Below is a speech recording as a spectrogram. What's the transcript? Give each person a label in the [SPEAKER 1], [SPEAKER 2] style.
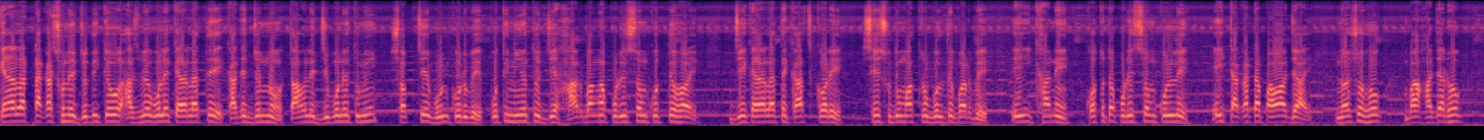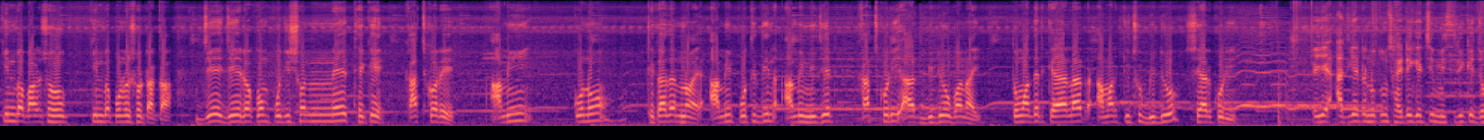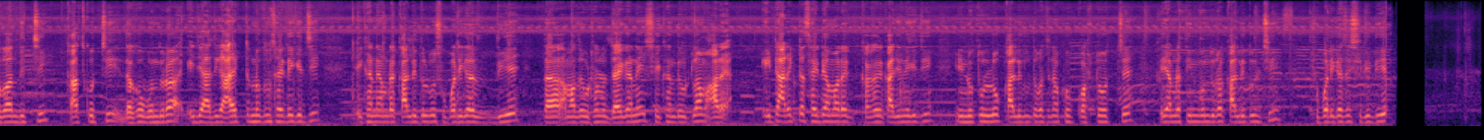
[SPEAKER 1] কেরালার টাকা শুনে যদি কেউ আসবে বলে কেরালাতে কাজের জন্য, তাহলে জীবনে তুমি সবচেয়ে ভুল করবে। প্রতিনিয়ত যে হাড় ভাঙা পরিশ্রম করতে হয়, যে কেরালাতে কাজ করে, সে শুধুমাত্র বলতে পারবে, এইখানে কতটা পরিশ্রম করলে এই টাকাটা পাওয়া যায়? নয়শো হোক বা হাজার হোক, কিংবা বারোশো হোক, কিংবা পনেরোশো টাকা। যে যে রকম পজিশনে থেকে কাজ করে, আমি কোনো ঠিকাদার নয়, আমি প্রতিদিন আমি নিজের কাজ করি আর ভিডিও বানাই। তোমাদের কেরালার আমার কিছু ভিডিও শেয়ার করি। এই যে আজকে একটা নতুন সাইটে গেছি, মিস্ত্রিকে যোগান দিচ্ছি, কাজ করছি। দেখো বন্ধুরা, এই যে আজকে আরেকটা নতুন সাইটে গেছি। এখানে আমরা কালি তুলবো, সুপারি গাছ দিয়ে, তা আমাদের ওঠানোর জায়গা নেই, সেখান দিয়ে উঠলাম। আর এইটা আরেকটা সাইডে আমার এক কাকাকে কাজে নিয়ে গেছি। এই নতুন লোক কালি তুলতে পারছে না, খুব কষ্ট হচ্ছে। এই আমরা তিন বন্ধুরা কালি তুলছি, সুপারি গাছের সিঁড়ি দিয়ে।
